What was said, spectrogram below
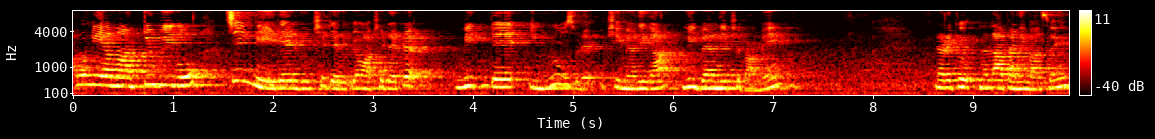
ဟိုနေရာမှာ TV ကိုကြည့်နေတဲ့လူဖြစ်တယ်လို့ပြောမှာဖြစ်တဲ့အတွက်မီတဲအီရုဆိုတဲ့အဖြေမှန်လေးကမိဘန်းလေးဖြစ်ပါမယ် နောက်တစ်ခုနနာပန်လေးပါဆိုရင်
